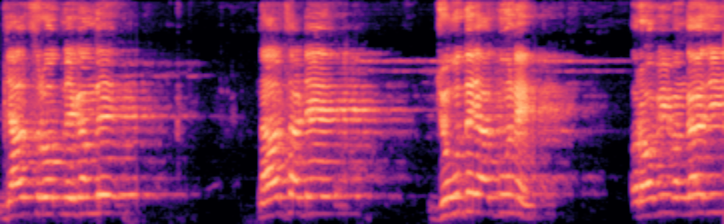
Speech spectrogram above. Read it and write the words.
ਜਲ ਸਰੋਤ ਨਿਗਮ ਦੇ ਨਾਲ ਸਾਡੇ ਜੂਥ ਦੇ ਆਗੂ ਨੇ, ਰੋਬੀ ਵੰਗਾ ਜੀ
